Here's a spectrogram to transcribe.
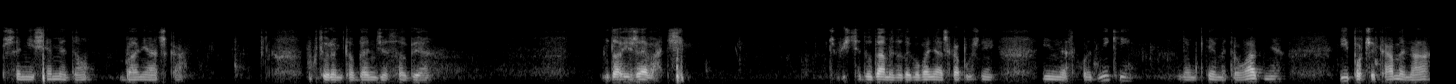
przeniesiemy do baniaczka, w którym to będzie sobie dojrzewać. Oczywiście dodamy do tego baniaczka później inne składniki. Domkniemy to ładnie i poczekamy na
